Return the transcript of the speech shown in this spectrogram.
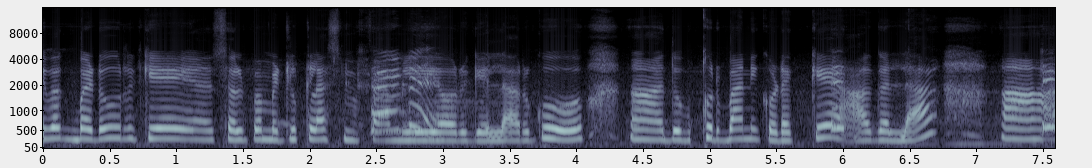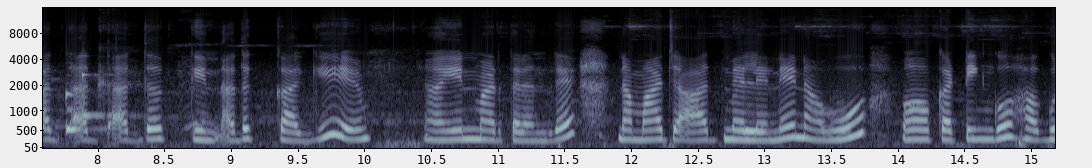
ಇವಾಗ ಬಡವ್ರಿಗೆ ಸ್ವಲ್ಪ ಮಿಡ್ಲ್ ಕ್ಲಾಸ್ ಫ್ಯಾಮಿಲಿ ಅವ್ರಿಗೆಲ್ಲರಿಗೂ ಅದು ಕುರ್ಬಾನಿ ಕೊಡೋಕ್ಕೆ ಆಗಲ್ಲ. ಅದು ಅದು, ಅದಕ್ಕಿನ್, ಅದಕ್ಕಾಗಿ ಏನು ಮಾಡ್ತಾರಂದರೆ ನಮಾಜ್ ಆದಮೇಲೆ ನಾವು ಕಟ್ಟಿಂಗು ಹಾಗೂ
